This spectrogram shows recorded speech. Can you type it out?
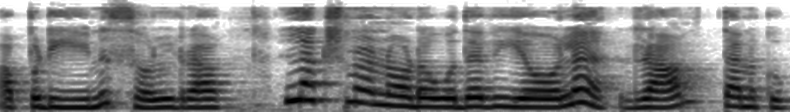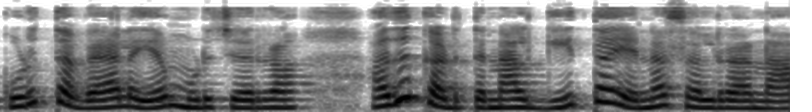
அப்படின்னு சொல்றா. லக்ஷ்மணனோட உதவியோல ராம் தனக்கு கொடுத்த வேலையை முடிச்சிடுறான் அதுக்கு அடுத்த நாள் கீதா என்ன சொல்றானா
